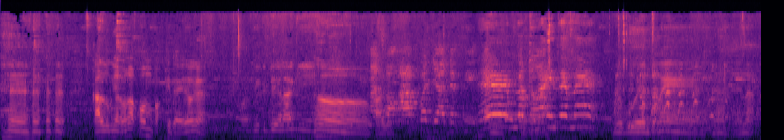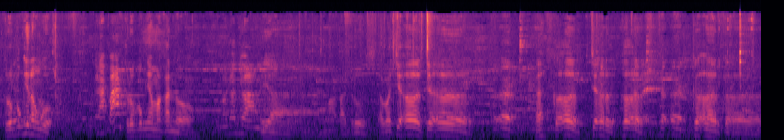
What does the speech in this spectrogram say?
Kalungnya kalau nggak kompak kita ya, nggak? Oh, lebih gede lagi. Oh, kalung. Apa aja ada sih? Eh, belum cuma internet. Ngebu internet. Nah, enak. Kerupuknya dong, Bu. Kenapa? Kerupuknya makan dong. Makan jual. Iya, makan terus. Apa ceer, ceer. Teer. Hah? Keer, ceer, keer. Teer. Keer, keer.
